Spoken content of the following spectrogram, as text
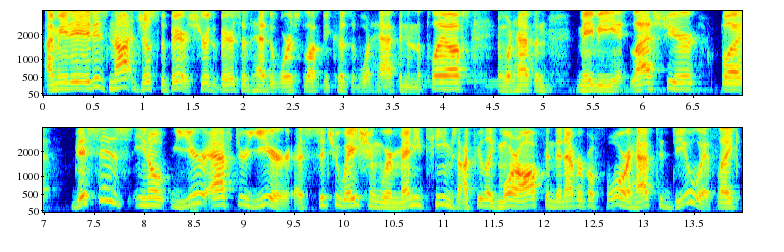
I mean, it is not just the Bears. Sure, the Bears have had the worst luck because of what happened in the playoffs and what happened maybe last year, but this is, you know, year after year, a situation where many teams, I feel like more often than ever before, have to deal with. Like,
